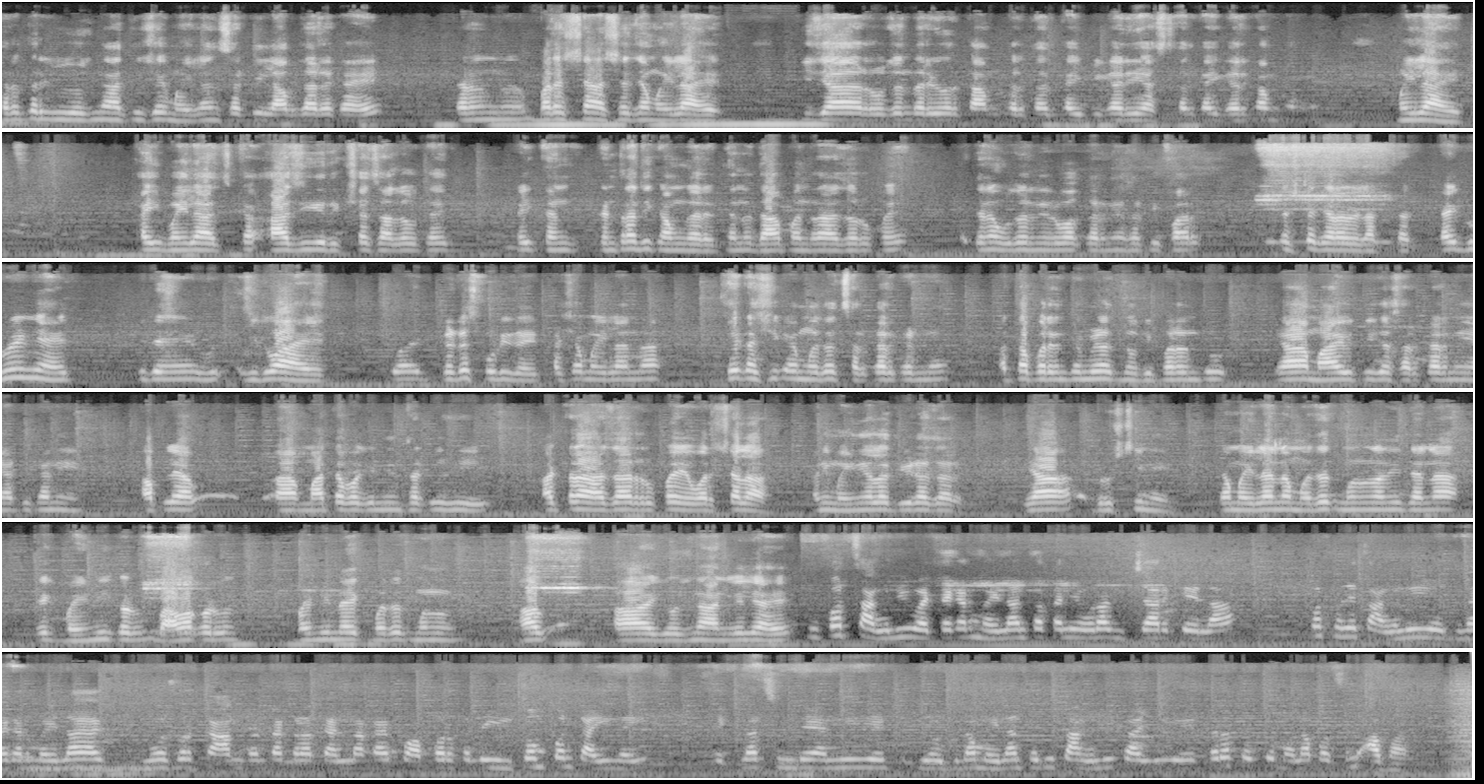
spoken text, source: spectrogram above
खरं तर ही योजना अतिशय महिलांसाठी लाभदायक आहे. कारण बऱ्याचशा अशा ज्या महिला आहेत की ज्या रोजंदारीवर काम करतात काही बिगारी असतात काही घरकाम करतात महिला आहेत. काही महिला आज आजही रिक्षा चालवत आहेत काही कं कंत्राटी कामगार आहेत त्यांना दहा पंधरा हजार रुपये त्यांना उदरनिर्वाह करण्यासाठी फार कष्ट करावे लागतात. काही गृहिणी आहेत की ते विधवा आहेत किंवा गटस्फोटीत आहेत अशा महिलांना थेट अशी काही मदत सरकारकडनं आतापर्यंत मिळत नव्हती. परंतु या महायुतीच्या सरकारने या ठिकाणी आपल्या माता भगिनींसाठी ही अठरा हजार रुपये वर्षाला आणि महिन्याला दीड हजार या दृष्टीने त्या महिलांना मदत म्हणून आणि त्यांना एक बहिणीकडून भावाकडून बहिणींना एक मदत म्हणून हा हा योजना आणलेली आहे. खूपच चांगली वाटते कारण महिलांचा त्यांनी एवढा विचार केला. खूपच म्हणजे चांगली योजना आहे कारण महिला दिवसभर काम धंदा करा त्यांना काय प्रॉपर म्हणजे इन्कम पण काही नाही. एकनाथ शिंदे यांनी एक योजना महिलांसाठी चांगली काढली आहे. खरंच त्याचे मनापासून आभार.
